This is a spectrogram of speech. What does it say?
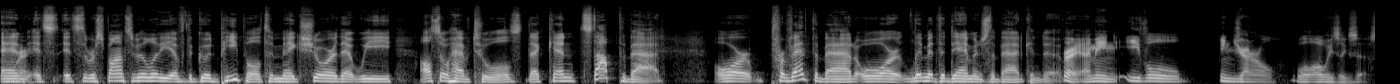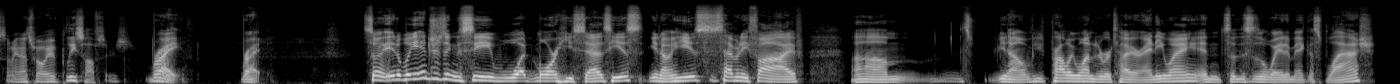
And Right. it's it's the responsibility of the good people to make sure that we also have tools that can stop the bad or prevent the bad or limit the damage the bad can do. Right. I mean, evil in general will always exist. I mean, that's why we have police officers. Right. Right. So it'll be interesting to see what more he says. He is, you know, he is 75. Um, it's, you know, he probably wanted to retire anyway, and so this is a way to make a splash.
